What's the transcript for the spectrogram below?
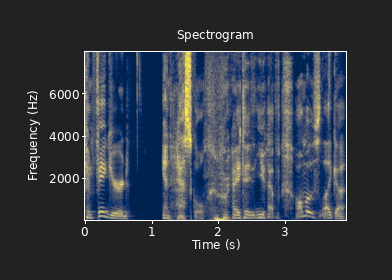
configured in Haskell, right? You have almost like a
